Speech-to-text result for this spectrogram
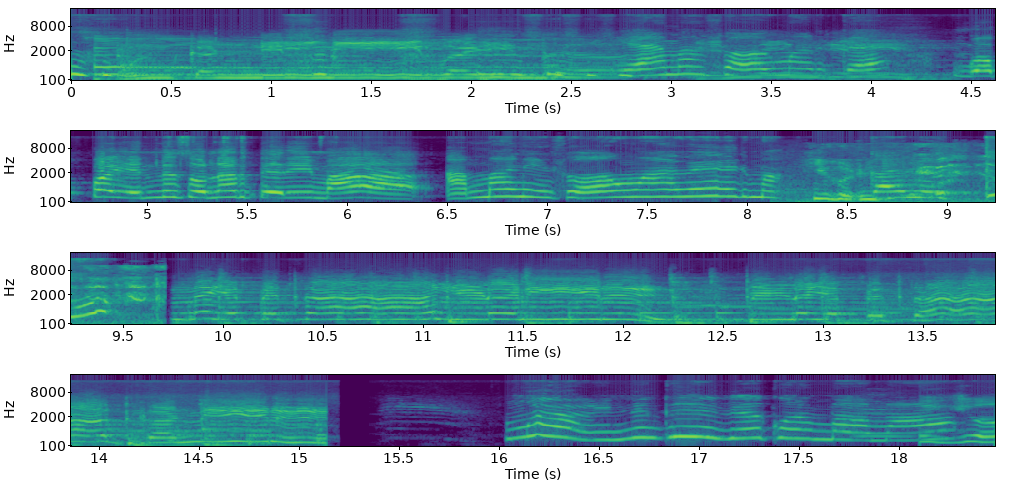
உன் கண்ணில் நீர் வழிந்த ஏமா சோகமா இருக்க? உங்க அப்பா என்ன சொன்னார் தெரியுமா? அம்மா நீ சோகமாவே இருமா. பிள்ளைய பெத்தா இளநீரு பிள்ளைய பெத்தா கண்ணீரு. ஐயோ.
